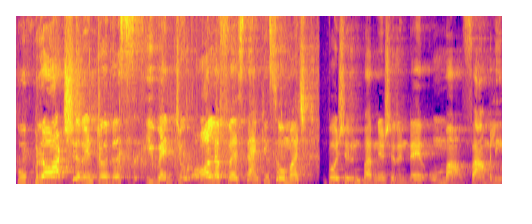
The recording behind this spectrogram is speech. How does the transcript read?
who brought Shirin to this event to all of us. Thank you so much. ഇപ്പോൾ ഷിറിൻ പറഞ്ഞു ഷിറിന്റെ ഉമ്മ ഫാമിലി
